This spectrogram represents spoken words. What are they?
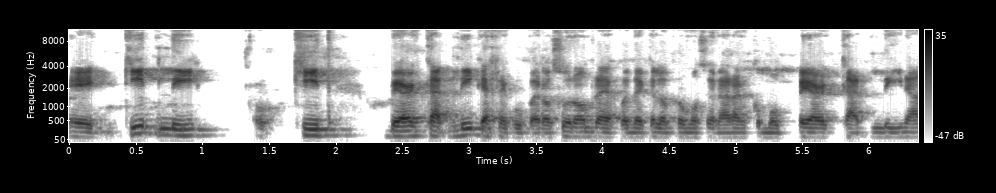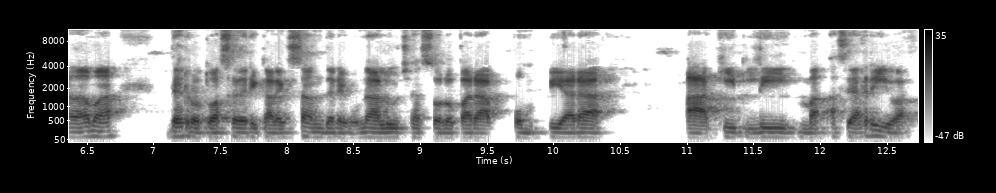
Eh, Kit Lee, o Kit Bearcat Lee, que recuperó su nombre después de que lo promocionaran como Bearcat Lee nada más, derrotó a Cedric Alexander en una lucha solo para pompear a, a Kit Lee más hacia arriba.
